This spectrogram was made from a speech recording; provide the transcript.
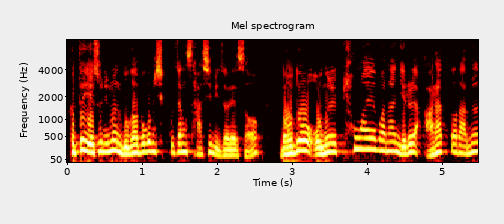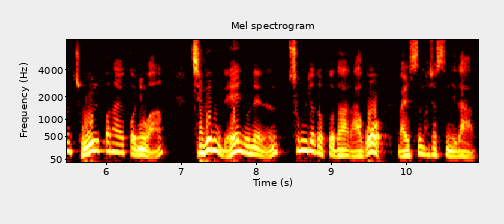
그때 예수님은 누가복음 19장 42절에서 너도 오늘 평화에 관한 일을 알았더라면 좋을 뻔하였거니와 지금 내 눈에는 숨겨졌도다라고 말씀하셨습니다.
